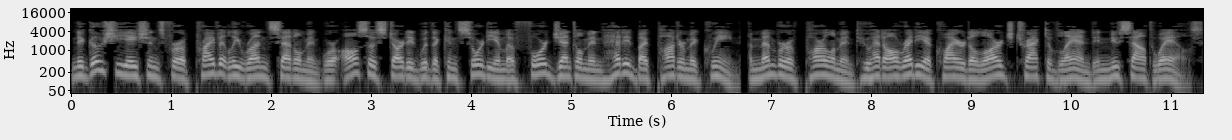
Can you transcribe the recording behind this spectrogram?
Negotiations for a privately run settlement were also started with a consortium of four gentlemen headed by Potter McQueen, a Member of Parliament who had already acquired a large tract of land in New South Wales.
